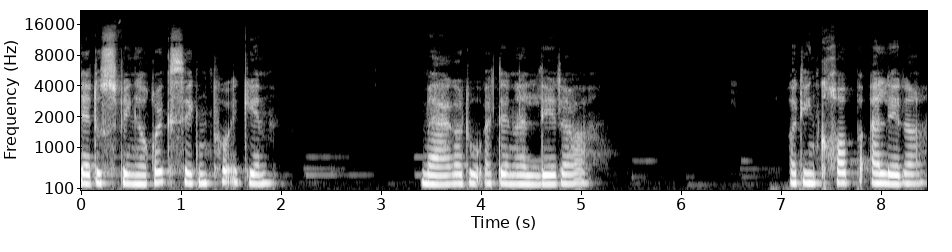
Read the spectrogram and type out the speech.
Da du svinger rygsækken på igen, mærker du, at den er lettere, og din krop er lettere.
